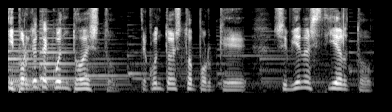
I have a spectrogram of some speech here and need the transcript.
¿Y por qué te cuento esto? Te cuento esto porque si bien es cierto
